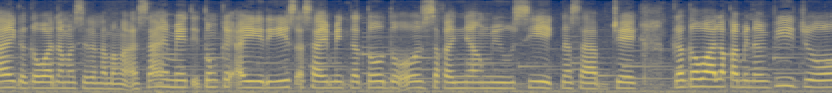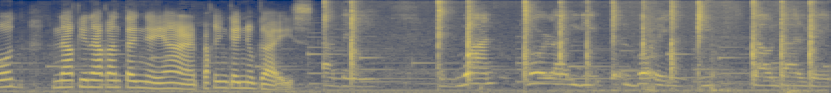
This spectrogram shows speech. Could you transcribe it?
ay gagawa naman sila ng mga assignment. Itong kay Iris, assignment na to doon sa kanyang music na subject. Gagawa lang kami ng video na kinakanta niya yan. Pakinggan nyo guys. one for a little boy down the lane.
